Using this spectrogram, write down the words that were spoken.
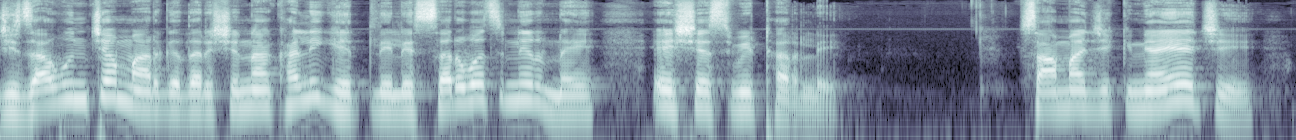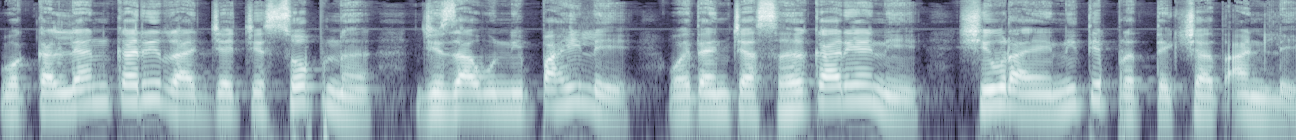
जिजाऊंच्या मार्गदर्शनाखाली घेतलेले सर्वच निर्णय यशस्वी ठरले. सामाजिक न्यायाचे व कल्याणकारी राज्याचे स्वप्न जिजाऊंनी पाहिले व त्यांच्या सहकार्याने शिवरायांनी ते प्रत्यक्षात आणले.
